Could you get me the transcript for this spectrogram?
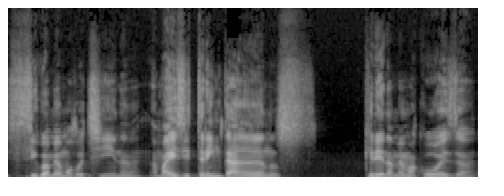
sigo a mesma rotina, há mais de 30 anos, querendo a mesma coisa,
